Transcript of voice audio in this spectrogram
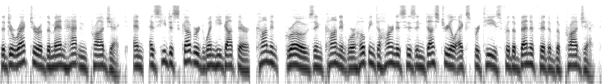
the director of the Manhattan Project, and, as he discovered when he got there, Conant, Groves and Conant were hoping to harness his industrial expertise for the benefit of the project.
